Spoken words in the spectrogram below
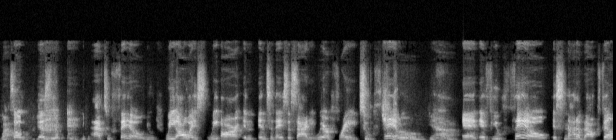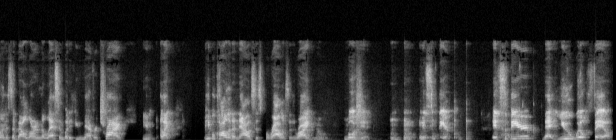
Wow. So just look, you have to fail. You we always we are in in today's society, we're afraid to That's fail. True. Yeah. And if you fail, it's not about failing, it's about learning the lesson. But if you never try, you like people call it analysis paralysis, right? Mm-hmm. mm-hmm. Bullshit. Mm-hmm. It's fear. It's fear that you will fail.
